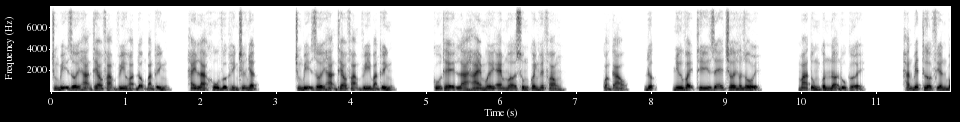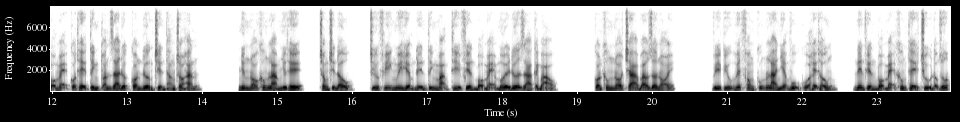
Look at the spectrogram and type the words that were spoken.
Chúng bị giới hạn theo phạm vi hoạt động bán kính, hay là khu vực hình chữ nhật? Chúng bị giới hạn theo phạm vi bán kính. Cụ thể là hai mươi m xung quanh huyết phong. Quảng cáo, được, như vậy thì dễ chơi hơn rồi. Ma tùng quân nợ nụ cười. Hắn biết thừa phiền bỏ mẹ có thể tính toán ra được con đường chiến thắng cho hắn. Nhưng nó không làm như thế, trong chiến đấu, trừ phi nguy hiểm đến tính mạng thì phiền bỏ mẹ mới đưa ra cảnh báo. Còn không nó chả bao giờ nói. Vì cứu huyết phong cũng là nhiệm vụ của hệ thống, nên phiền bỏ mẹ không thể chủ động rút.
